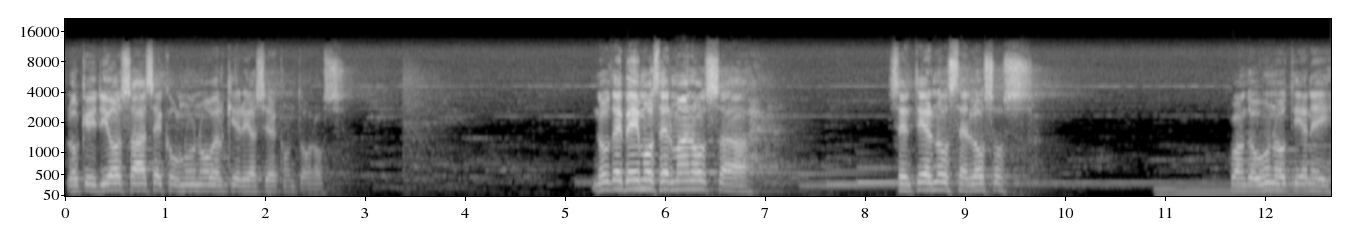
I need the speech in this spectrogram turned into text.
Lo que Dios hace con uno, Él quiere hacer con todos. No debemos, hermanos, ah, sentirnos celosos cuando uno tiene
